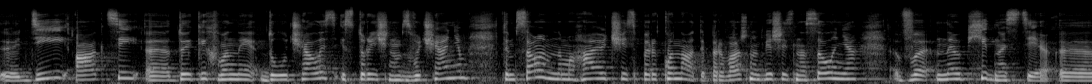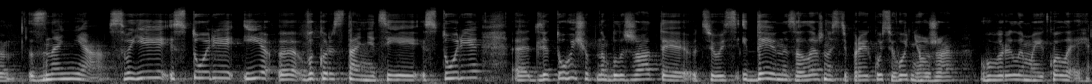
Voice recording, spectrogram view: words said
е, дій, акцій, е, до яких вони долучались історичним звучанням, тим самим намагаючись переконати переважну більшість населення в необхідності е, знання своєї історії і е, використання цієї історії е, для того, щоб наближати цю ідею незалежності, про яку сьогодні вже говорили мої колеги.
